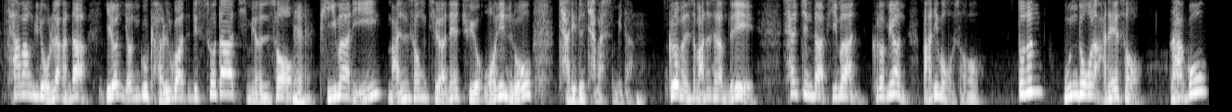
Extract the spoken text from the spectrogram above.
사망률이 올라간다 이런 연구 결과들이 쏟아지면서 예. 비만이 만성 질환의 주요 원인으로 자리를 잡았습니다. 그러면서 많은 사람들이 살찐다 비만 그러면 많이 먹어서 또는 운동을 안 해서라고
